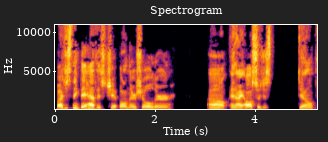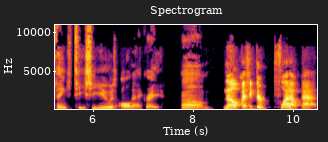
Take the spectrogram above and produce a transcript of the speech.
but I just think they have this chip on their shoulder, um, and I also just don't think TCU is all that great. Um, No, I think they're flat out bad.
